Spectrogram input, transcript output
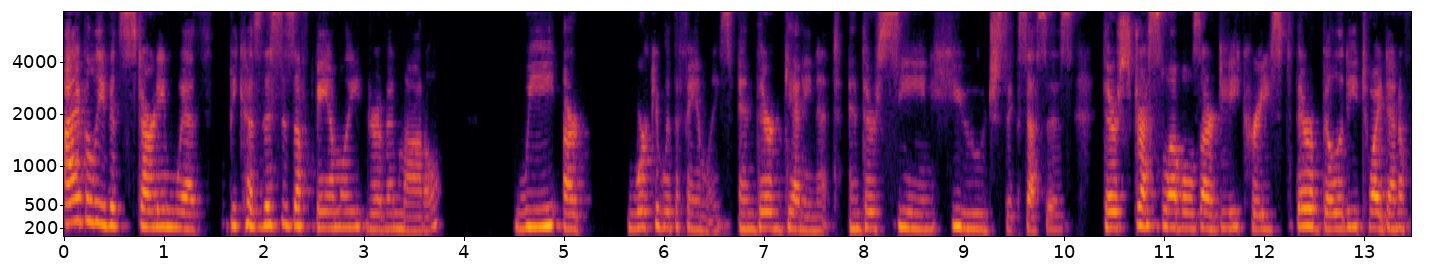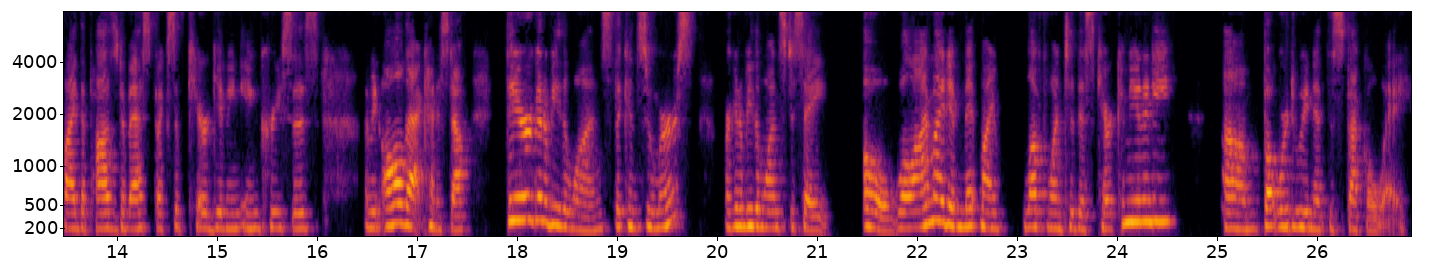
I believe it's starting with because this is a family driven model. We are working with the families and they're getting it and they're seeing huge successes. Their stress levels are decreased. Their ability to identify the positive aspects of caregiving increases. I mean, all that kind of stuff. They're going to be the ones, the consumers are going to be the ones to say, oh, well, I might admit my loved one to this care community, um, but we're doing it the SPECAL way.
